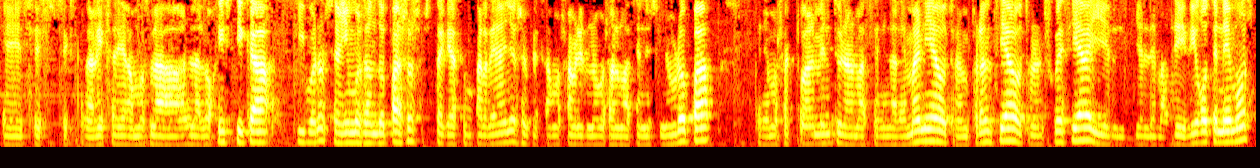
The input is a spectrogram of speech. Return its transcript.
eh, se, se, externaliza, digamos, la, la, logística y bueno, seguimos dando pasos hasta que hace un par de años empezamos a abrir nuevos almacenes en Europa. Tenemos actualmente un almacén en Alemania, otro en Francia, otro en Suecia y el, y el de Madrid. Digo tenemos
